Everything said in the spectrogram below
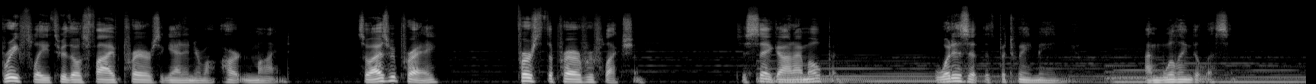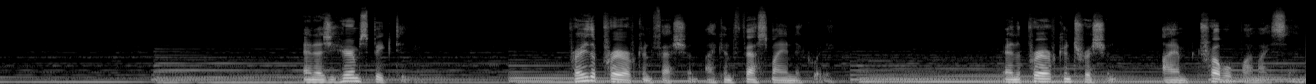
briefly through those five prayers again in your heart and mind. So as we pray, First, the prayer of reflection. Just say, God, I'm open. What is it that's between me and you? I'm willing to listen. And as you hear him speak to you, pray the prayer of confession I confess my iniquity. And the prayer of contrition I am troubled by my sin.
